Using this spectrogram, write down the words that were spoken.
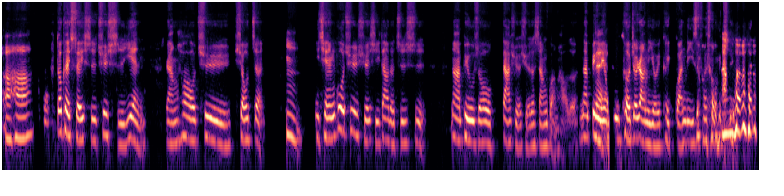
嗯哼，都可以随时去实验，然后去修正。嗯，以前过去学习到的知识。那譬如说，我大学学的商管好了，那并没有顾客就让你有可以管理什么东西。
